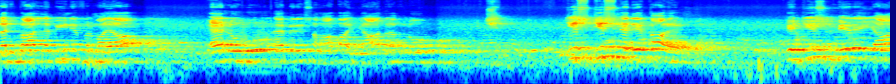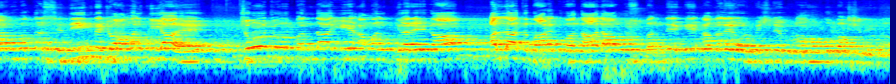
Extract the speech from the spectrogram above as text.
لجپال نبی نے فرمایا، اے لوگوں، اے میرے صحابہ، یاد رکھ لو، جس جس نے دیکھا ہے کہ جس میرے یار وقت صدیق نے جو عمل کیا ہے، جو جو بندہ یہ عمل کرے گا، اللہ تبارک و تعالیٰ اس بندے کے اگلے اور پچھلے گناہوں کو بخش دے گا۔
